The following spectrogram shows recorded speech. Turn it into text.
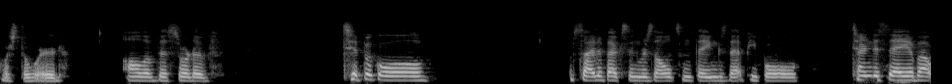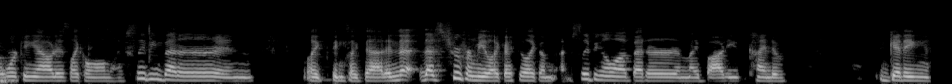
what's the word? All of the sort of typical side effects and results and things that people tend to say about working out is like, oh, I'm like sleeping better and like things like that. And that that's true for me. Like I feel like I'm I'm sleeping a lot better and my body's kind of getting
